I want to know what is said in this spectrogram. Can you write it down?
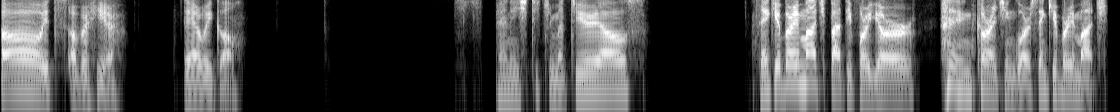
Oh, it's over here. There we go. Spanish teaching materials. Thank you very much, Patty, for your encouraging words. Thank you very much.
